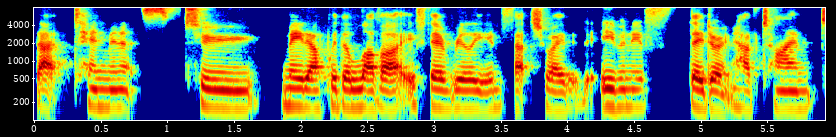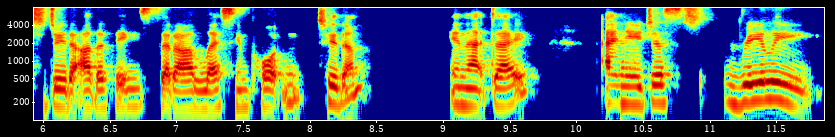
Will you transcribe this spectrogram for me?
that 10 minutes to meet up with a lover if they're really infatuated, even if they don't have time to do the other things that are less important to them in that day. And you just really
